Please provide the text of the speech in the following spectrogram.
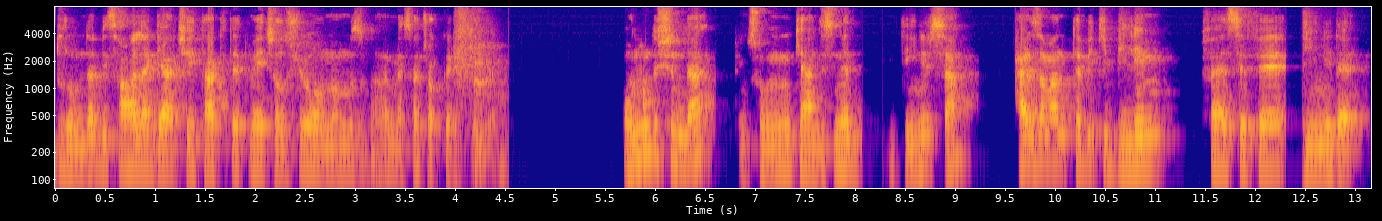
durumda biz hala gerçeği taklit etmeye çalışıyor olmamız bana mesela çok garip geliyor. Onun dışında sorunun kendisine değinirsem her zaman tabii ki bilim, felsefe, dini de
